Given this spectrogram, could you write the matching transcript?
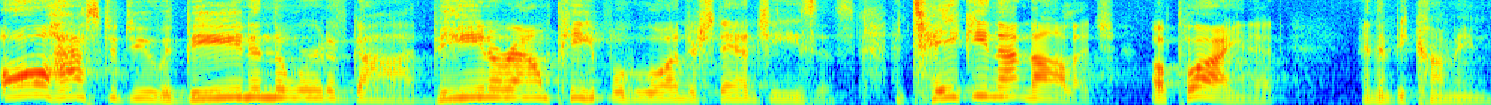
all has to do with being in the Word of God, being around people who understand Jesus, and taking that knowledge, applying it, and then becoming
